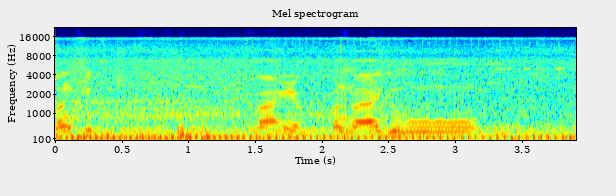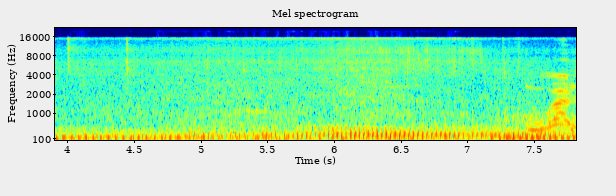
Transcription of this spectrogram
บางคลิปว่าเอกคนว่าอยู่ หมู่บ้าน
